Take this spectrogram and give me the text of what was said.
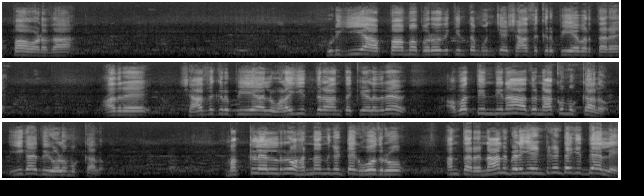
ಅಪ್ಪ ಹೊಡೆದ ಹುಡುಗಿಯ ಅಪ್ಪ, ಅಮ್ಮ ಬರೋದಕ್ಕಿಂತ ಮುಂಚೆ ಶಾಸಕರ ಪಿ ಎ ಬರ್ತಾರೆ. ಆದರೆ ಶಾಸಕರ ಪಿ ಎ ಅಲ್ಲಿ ಒಳಗಿದ್ರ ಅಂತ ಕೇಳಿದ್ರೆ ಅವತ್ತಿನ ದಿನ ಅದು ನಾಲ್ಕು ಮುಕ್ಕಾಲು, ಈಗ ಅದು ಏಳು ಮುಕ್ಕಾಲು. ಮಕ್ಕಳೆಲ್ಲರೂ ಹನ್ನೊಂದು ಗಂಟೆಗೆ ಹೋದರು ಅಂತಾರೆ. ನಾನು ಬೆಳಗ್ಗೆ ಎಂಟು ಗಂಟೆಗಿದ್ದೆ ಅಲ್ಲಿ.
